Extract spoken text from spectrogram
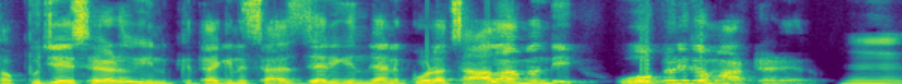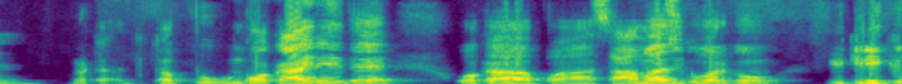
తప్పు చేశాడు ఈయనకి తగిన శాస్తి జరిగింది అని కూడా చాలా మంది ఓపెన్గా మాట్లాడారు బట్ అది తప్పు. ఇంకొక ఆయన అయితే ఒక సామాజిక వర్గం పిక్నిక్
